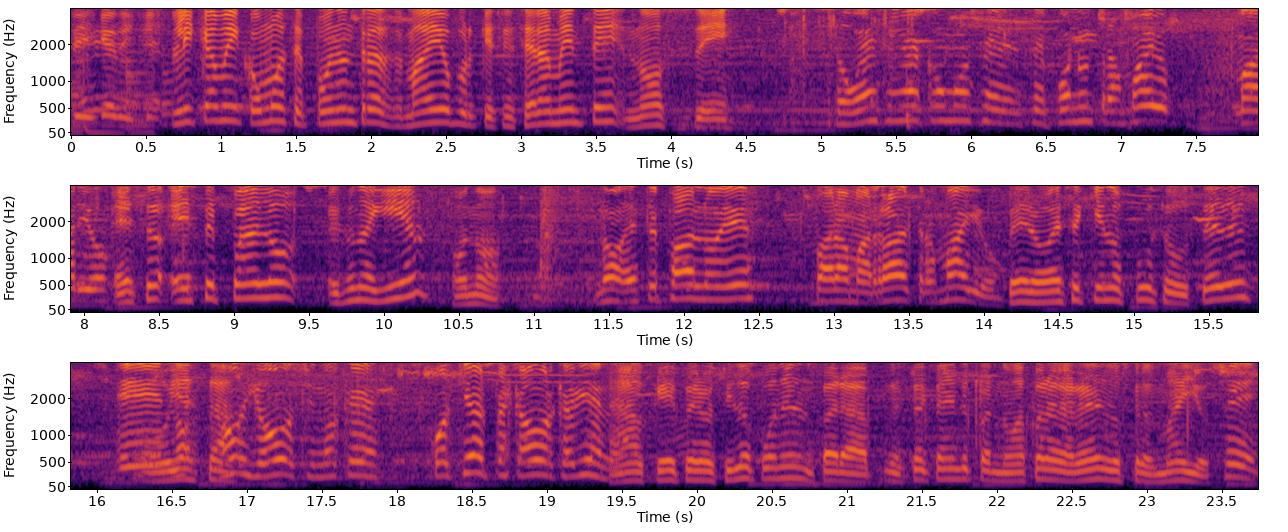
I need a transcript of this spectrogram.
sí que dije. Explícame cómo se pone un trasmayo, porque sinceramente no sé. Te voy a enseñar cómo se, se pone un trasmayo, Mario. Esto, ¿Este palo es una guía o no? No, este palo es para amarrar el trasmayo. Pero ese quién lo puso, ¿ustedes? Eh, ¿O ya no, está? no yo, sino que cualquier pescador que viene. Ah, ok, pero sí lo ponen para, exactamente, para nomás para agarrar los trasmayos. Sí.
